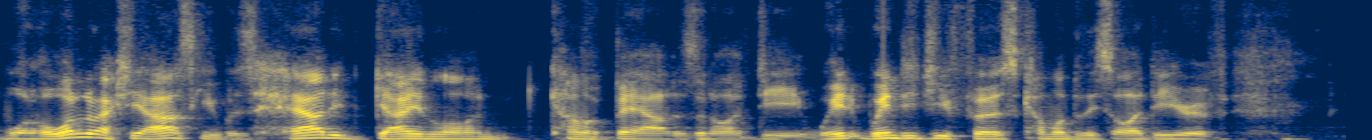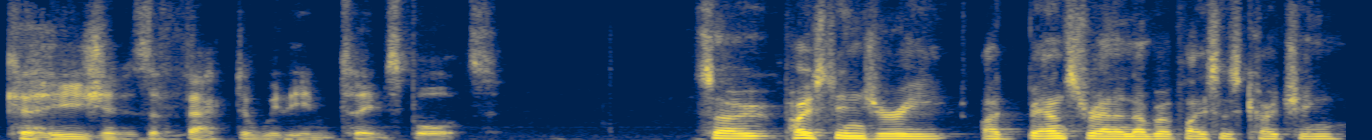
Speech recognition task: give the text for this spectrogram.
What I wanted to actually ask you was how did Gainline come about as an idea? When when did you first come onto this idea of cohesion as a factor within team sports? So post injury, I'd bounced around a number of places coaching.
